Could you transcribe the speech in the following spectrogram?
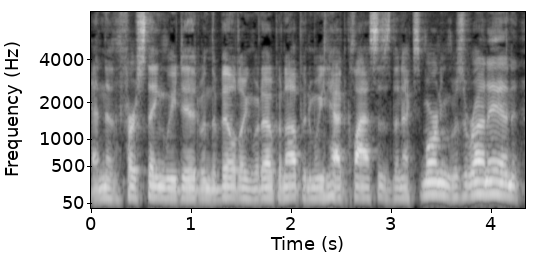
And then the first thing we did when the building would open up and we had classes the next morning was run in,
